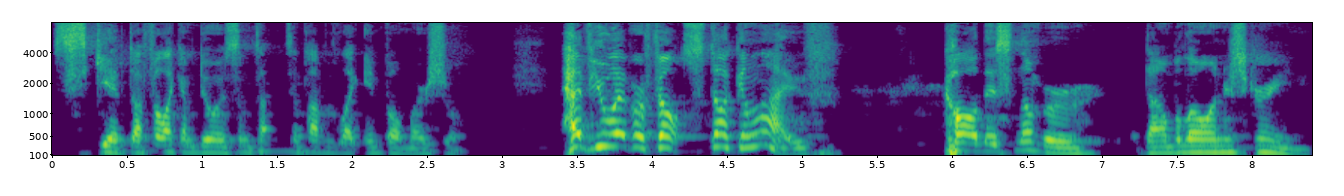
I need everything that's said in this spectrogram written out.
skipped? I feel like I'm doing some, t- some type of like infomercial. Have you ever felt stuck in life? Call this number down below on your screen.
